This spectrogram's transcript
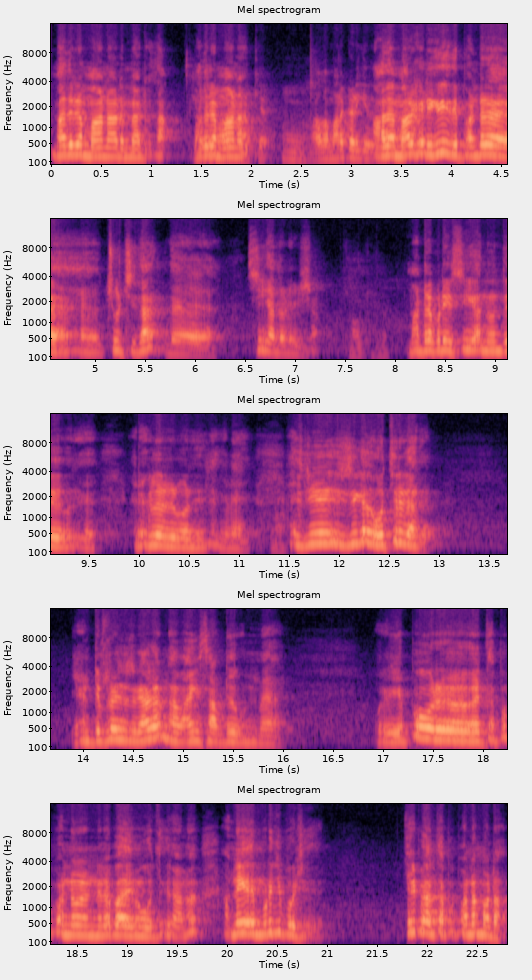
மதுரை மாநாடு மேட்ரு தான். மதுரை மாநாடு. அதை மறக்கடிக்கிறது. அதை மறக்கடிக்கிறது இது பண்ணுற சூழ்ச்சி தான் இந்த ஸ்ரீகாந்தோட விஷயம். மற்றபடி ஸ்ரீகாந்த் வந்து ஒரு ரெகுலர் ஒரு இதெல்லாம் கிடையாது ஸ்ரீ- ஸ்ரீகாந்த் ஒத்துருக்காரு என் டிஃப்ரென்ஸுக்காக நான் வாங்கி சாப்பிட்டது உண்மை. ஒரு எப்போ ஒரு தப்பு பண்ண நிரபாயமாக ஒத்துக்கிறானோ அன்னைக்கு அது முடிஞ்சு போச்சு திருப்பி அந்த தப்பு பண்ண மாட்டான்.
